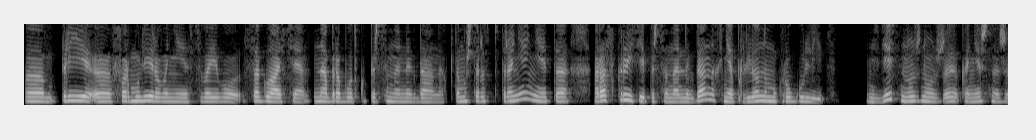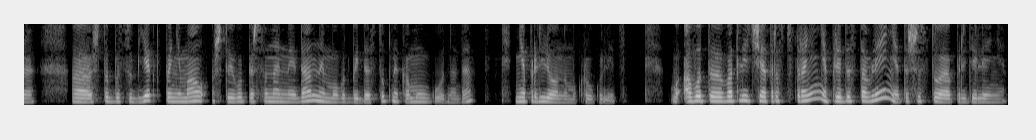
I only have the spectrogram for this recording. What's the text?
эм, при э, формулировании своего согласия на обработку персональных данных, потому что распространение – это раскрытие персональных данных неопределенному кругу лиц. Здесь нужно уже, конечно же, э, чтобы субъект понимал, что его персональные данные могут быть доступны кому угодно, да, неопределенному кругу лиц. А вот э, в отличие от распространения, предоставление – это шестое определение.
